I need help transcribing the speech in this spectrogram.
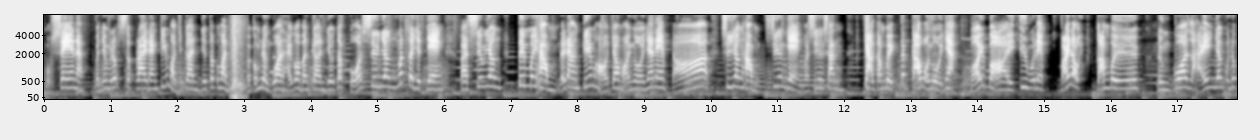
một share nè, và nhấn nút subscribe đăng ký họ cho kênh youtube của mình. Và cũng đừng quên hãy qua bên kênh youtube của siêu nhân Mr Dịch Vàng và siêu nhân Timmy Hồng để đăng ký họ cho mọi người nha anh em. Đó, siêu nhân Hồng, siêu nhân Vàng và siêu nhân Xanh. Chào tạm biệt tất cả mọi người nha. Bye bye, yêu anh em vậy rồi tạm biệt. Đừng quên là hãy nhấn vào nút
